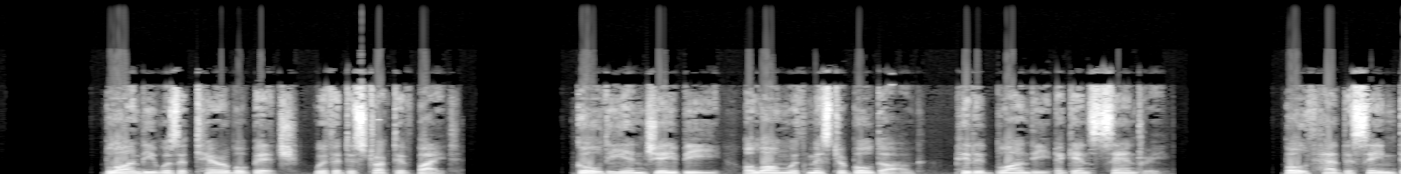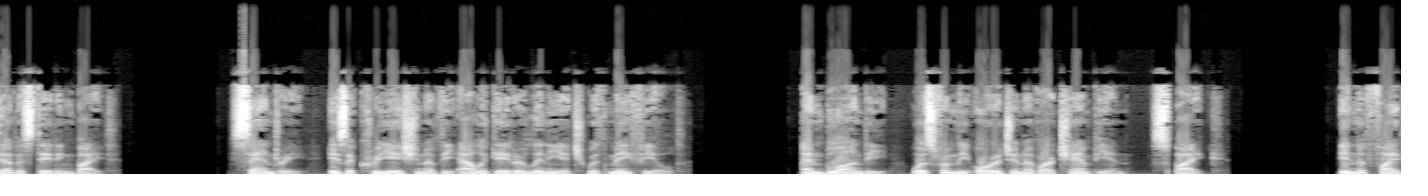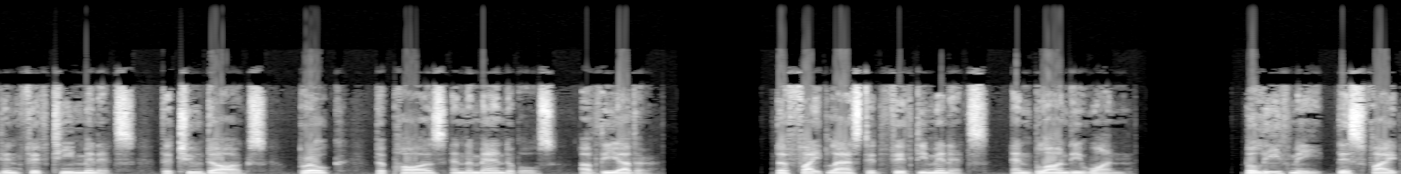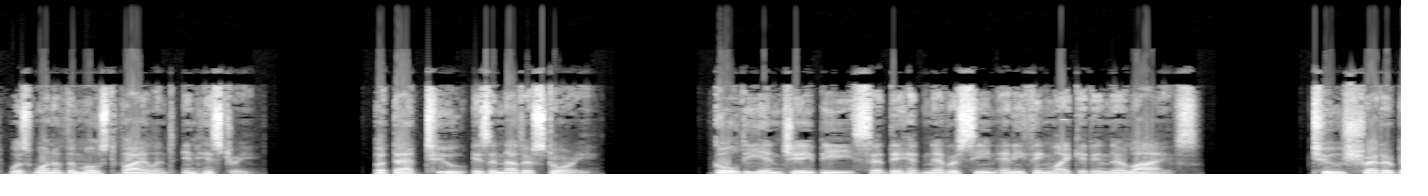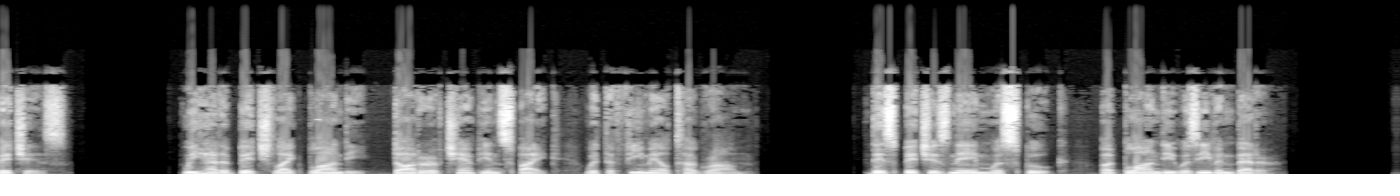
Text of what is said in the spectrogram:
Blondie was a terrible bitch, with a destructive bite. Goldie and JB, along with Mr. Bulldog, pitted Blondie against Sandry. Both had the same devastating bite. Sandry, is a creation of the alligator lineage with Mayfield. And Blondie, was from the origin of our champion, Spike. In the fight in 15 minutes, the two dogs, broke, the paws and the mandibles, of the other. The fight lasted 50 minutes, and Blondie won. Believe me, this fight was one of the most violent in history. But that too is another story. Goldie and JB said they had never seen anything like it in their lives. Two shredder bitches. We had a bitch like Blondie, daughter of champion Spike, with the female Tug Rom. This bitch's name was Spook, but Blondie was even better.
